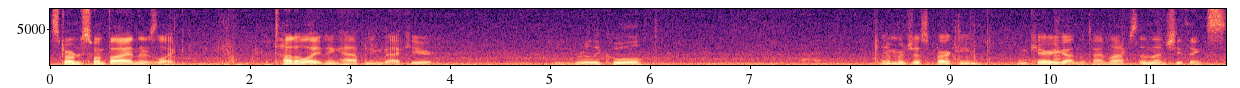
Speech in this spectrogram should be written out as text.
Storm just went by and there's like a ton of lightning happening back here. Really cool. And we're just parking and Carrie got in the time lapse and then she thinks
